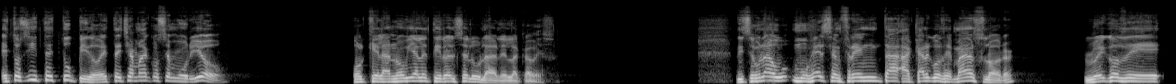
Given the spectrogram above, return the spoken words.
Esto sí está estúpido. Este chamaco se murió porque la novia le tiró el celular en la cabeza. Dice: Una mujer se enfrenta a cargos de manslaughter luego de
